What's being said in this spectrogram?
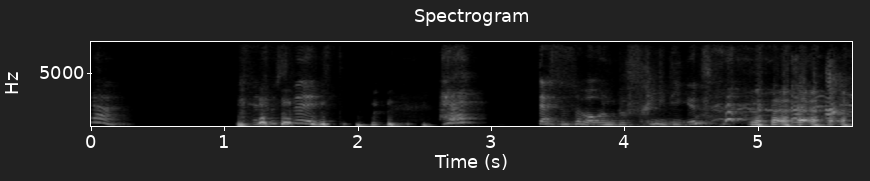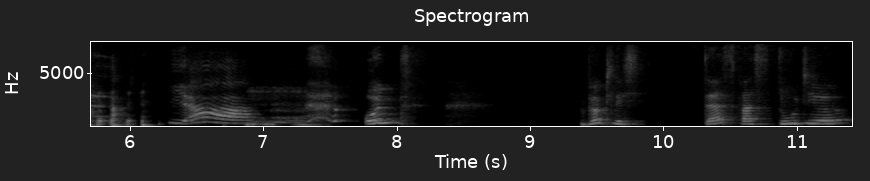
Ja, wenn du es willst. Hä? Das ist aber unbefriedigend. ja. Und wirklich, das, was du dir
